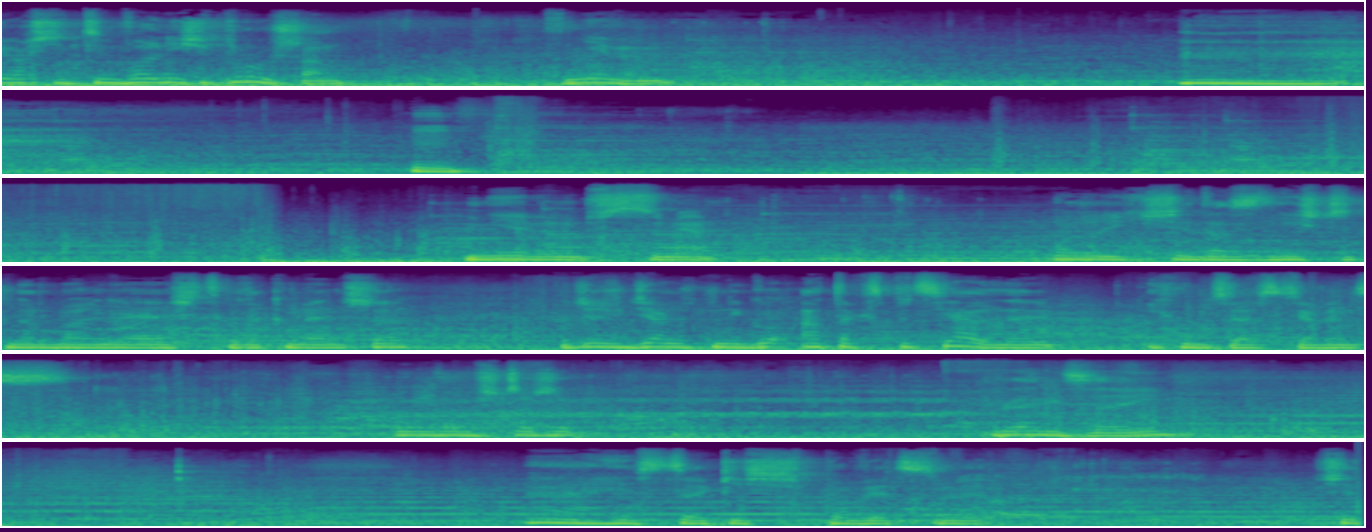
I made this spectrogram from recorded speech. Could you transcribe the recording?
Sumie właśnie tym wolniej się poruszam. Nie wiem. Hmm. Hmm. Nie wiem w sumie. Może ich się da zniszczyć normalnie, ja się tylko tak męczę. Chociaż widziałem, że ten jego atak specjalny ich unicestwia, więc... Powiem wam szczerze, prędzej. Ech, Jest to jakieś, powiedzmy, się,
